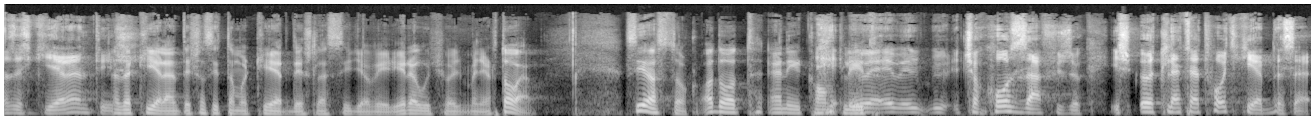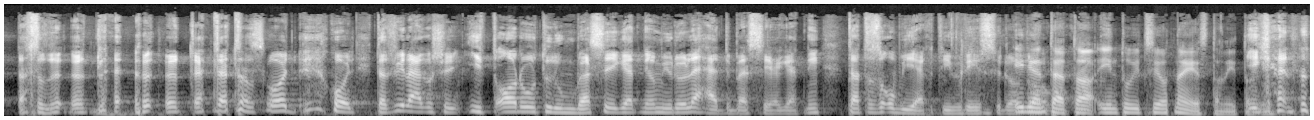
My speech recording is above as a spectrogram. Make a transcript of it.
Ez egy kijelentés? Ez egy kijelentés, azt hittem, hogy kérdés lesz így a végére, úgyhogy menjek tovább. Sziasztok! Adott any complete... Csak hozzáfűzök. És ötletet hogy kérdezel? Tehát az ötlet, ötletet az hogy, hogy? Tehát világos, hogy itt arról tudunk beszélgetni, amiről lehet beszélgetni. Tehát az objektív részéről. Igen, tehát a intuíciót nehéz tanítani. Igen.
